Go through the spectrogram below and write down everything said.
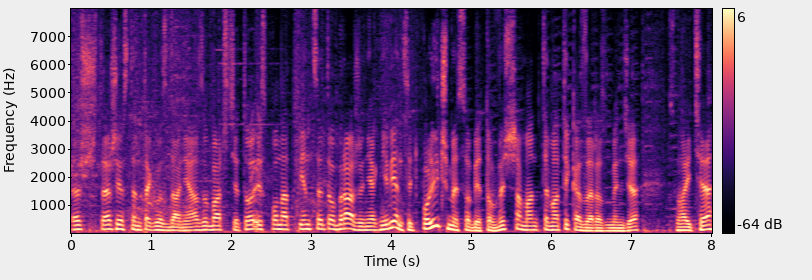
też, też jestem tego zdania. Zobaczcie, to jest ponad 500 obrażeń, jak nie więcej. Policzmy sobie to, wyższa matematyka zaraz będzie. Słuchajcie,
